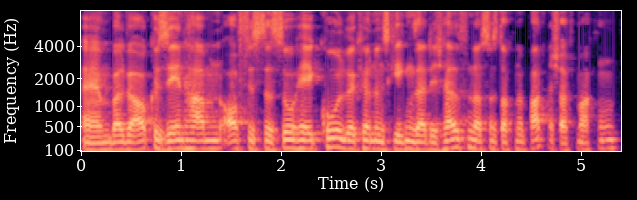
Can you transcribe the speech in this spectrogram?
ähm, weil wir auch gesehen haben, oft ist das so, hey cool, wir können uns gegenseitig helfen, lass uns doch eine Partnerschaft machen.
